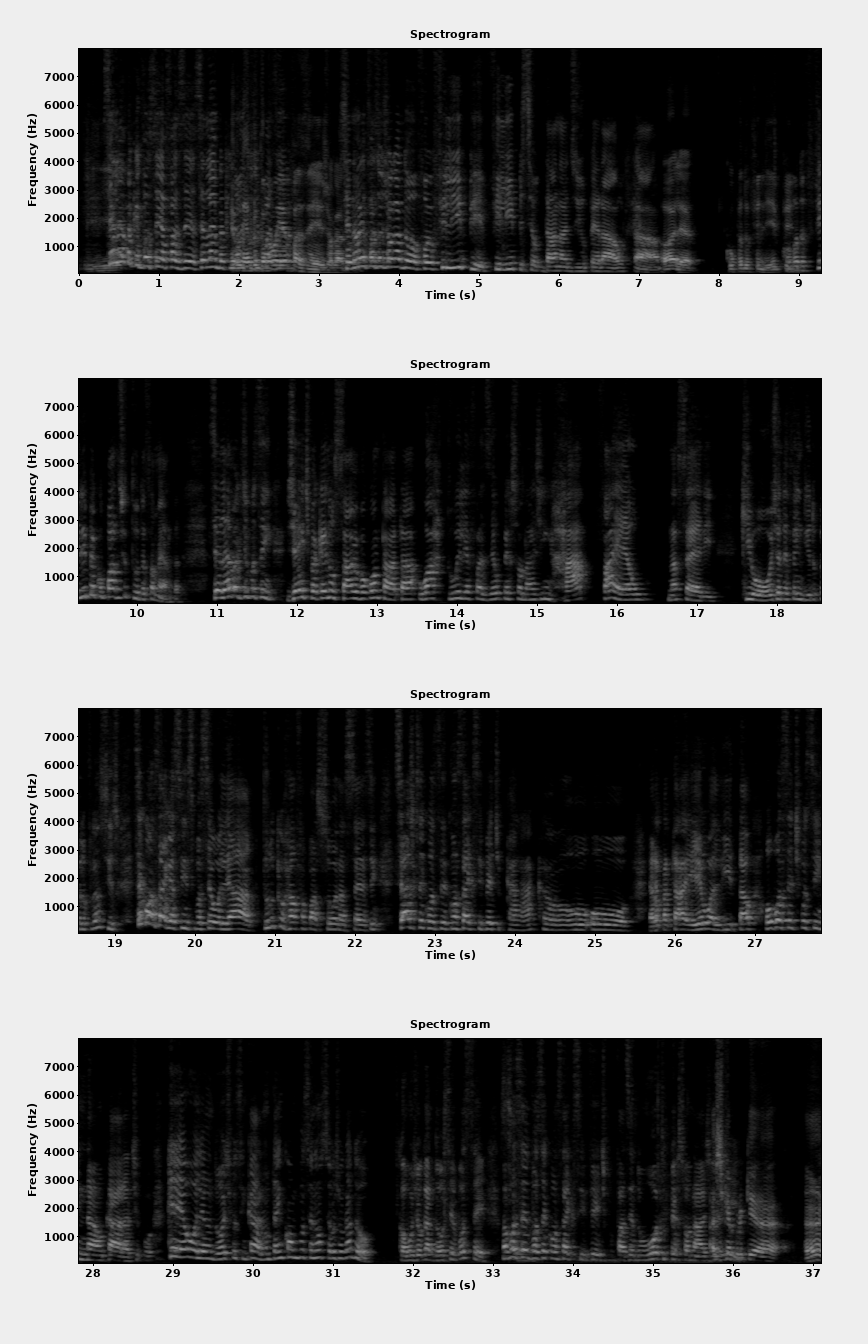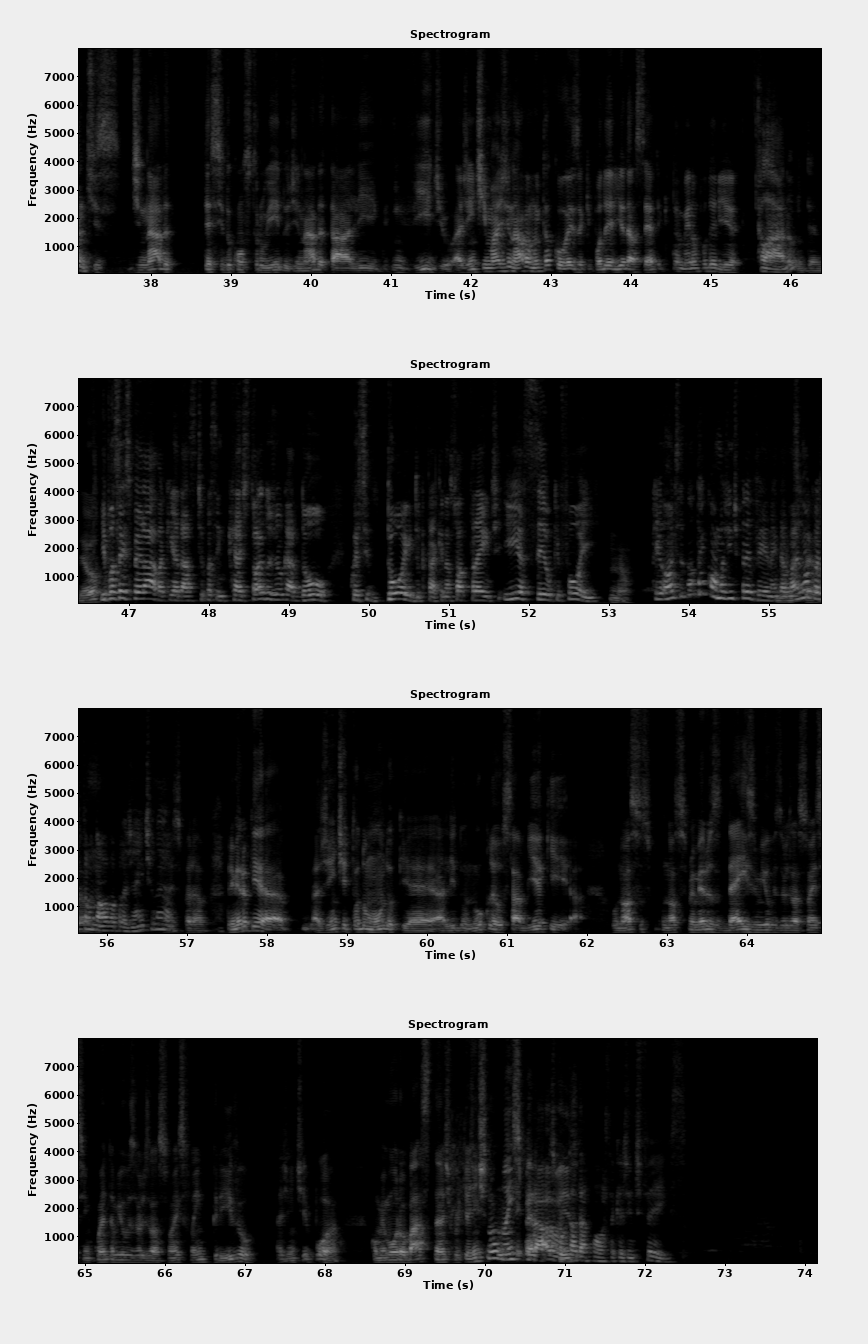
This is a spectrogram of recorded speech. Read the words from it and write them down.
E Você lembra que você ia fazer? Você lembra que eu lembro que eu não fazer... ia fazer jogador. Você não ia fazer o jogador, foi o Felipe. Felipe, seu danadinho Peralta. Olha, culpa do Felipe. Culpa do Felipe é culpado de tudo, essa merda. Você lembra que, tipo assim, gente, pra quem não sabe, eu vou contar, tá? O Arthur ele ia fazer o personagem Rafael na série. Que hoje é defendido pelo Francisco. Você consegue, assim, se você olhar tudo que o Rafa passou na série, assim, você acha que você consegue, se ver, tipo, caraca, ou, ou era pra estar eu ali e tal? Ou você, tipo assim, não, cara, tipo, porque eu olhando hoje, tipo assim, cara, não tem como você não ser o jogador. Como jogador ser você. Mas Sim. você, você consegue se ver, tipo, fazendo um outro personagem. Acho que é ali? porque ah, antes de nada ter sido construído, de nada estar ali em vídeo, a gente imaginava muita coisa que poderia dar certo e que também não poderia, Claro. entendeu? E você esperava que ia dar, tipo assim, que a história do jogador com esse doido que tá aqui na sua frente ia ser o que foi? Não. Porque antes não tem como a gente prever, né? Ainda Não mais uma coisa tão esperava. nova pra gente, né? Não esperava. Primeiro que a, a gente, todo mundo que é ali do núcleo, sabia que ah, os nossos, os nossos primeiros 10 mil visualizações, 50 mil visualizações foi incrível. A gente, porra, comemorou bastante, porque a gente não, não esperava posso contar isso. da aposta que a gente fez?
